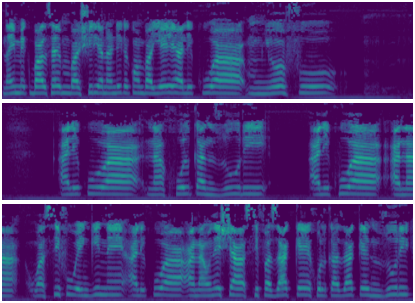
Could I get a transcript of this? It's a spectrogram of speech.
Naim ikbal sahib mbashiri anaandika kwamba yeye alikuwa mnyofu alikuwa na hulka nzuri alikuwa ana wasifu wengine alikuwa anaonyesha sifa zake hulka zake nzuri.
